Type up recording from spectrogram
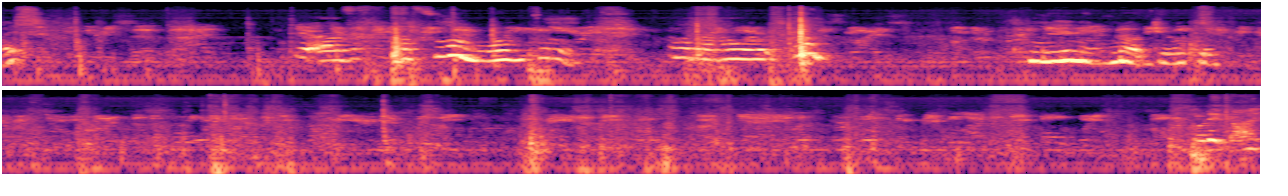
guys. Yeah, I've, I've flown. I don't know where it's gone. Not joking. Got it, guys.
